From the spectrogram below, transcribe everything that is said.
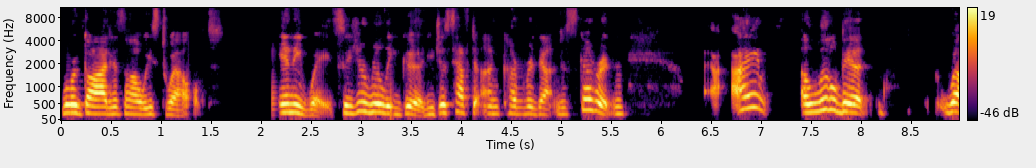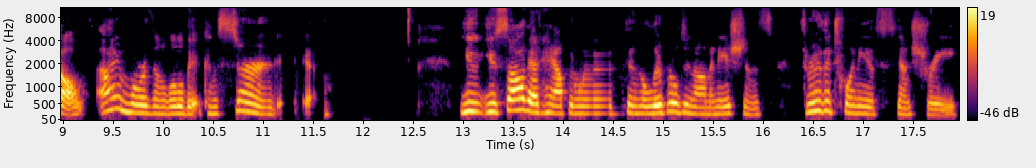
where god has always dwelt. Anyway so you're really good. You just have to uncover that and discover it. And i'm a little bit well i'm more than a little bit concerned. You you saw that happen within the liberal denominations through the 20th century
